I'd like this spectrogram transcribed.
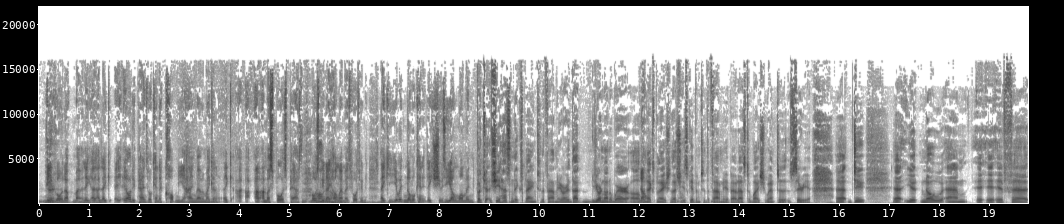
me growing up, my, like, I, like it all depends what kind of company you hang around with, Michael. Yeah. Like I, am a sports person. Most oh, people no, I hung around with sports people. Like you wouldn't know what kind of like she was a young woman. But she hasn't explained to the family, or that you're not aware of no. an explanation that no. she's given to the family about as to why she went to Syria. Uh, do uh, you know um, if uh,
